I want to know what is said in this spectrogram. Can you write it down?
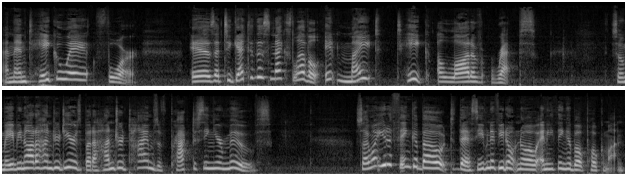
And then takeaway four is that to get to this next level, it might take a lot of reps. So maybe not a hundred years, but a hundred times of practicing your moves. So I want you to think about this, even if you don't know anything about Pokemon.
